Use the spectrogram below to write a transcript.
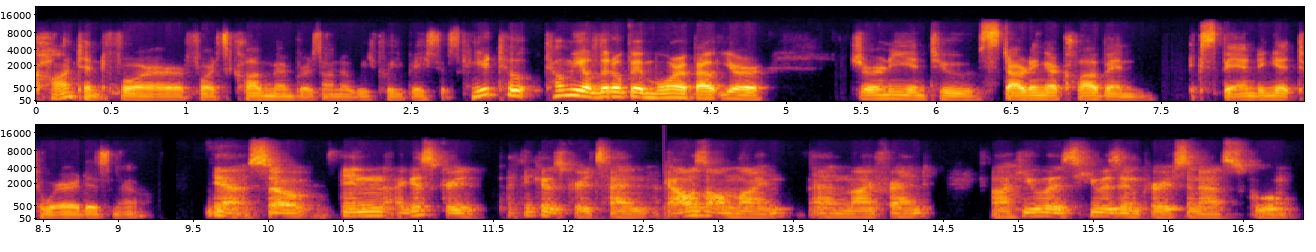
content for for its club members on a weekly basis. Can you t- tell me a little bit more about your journey into starting a club and expanding it to where it is now? Yeah, so in I guess grade, I think it was grade ten. I was online, and my friend, uh, he was he was in person at school,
